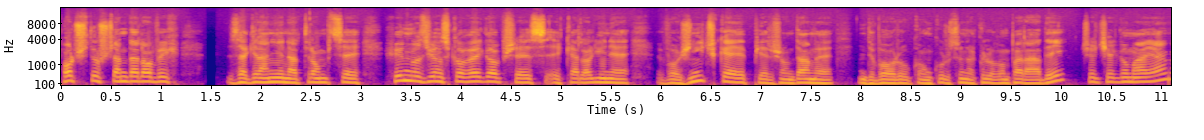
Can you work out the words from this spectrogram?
pocztu sztandarowych, zagranie na trąbce hymnu związkowego przez Karolinę Woźniczkę, pierwszą damę dworu konkursu na Królową Parady 3 maja,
